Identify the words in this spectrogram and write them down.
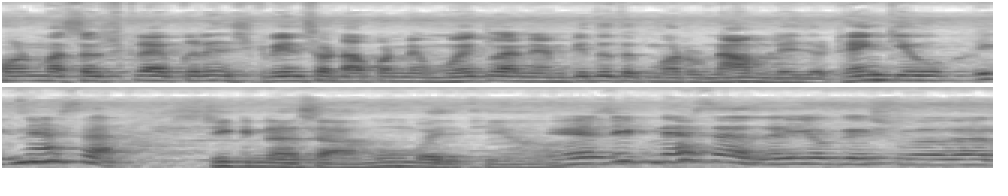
ફોનમાં સબસ્ક્રાઇબ કરીને સ્ક્રીનશોટ આપણને મોકલા ને એમ કીધું તો કે મારું નામ લેજો. થેન્ક યુ જિજ્ઞાસા જિજ્ઞાસ મુંબઈ થી હા. એ જિજ્ઞાસા જય યોગેશ્વર.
